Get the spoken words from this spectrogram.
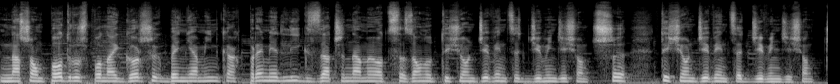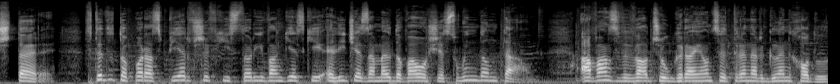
Naszą podróż po najgorszych Beniaminkach Premier League zaczynamy od sezonu 1993-1994. Wtedy to po raz pierwszy w historii w angielskiej elicie zameldowało się Swindon Town. Awans wywalczył grający trener Glenn Hoddle,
